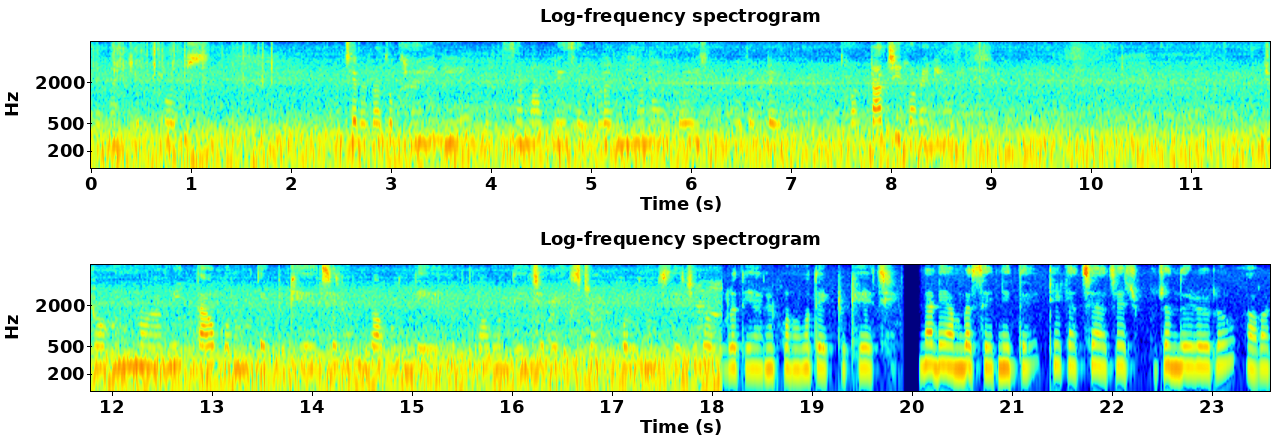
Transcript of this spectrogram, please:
এখানে ছিল ফ্রুটস ছেলেরা তো খাইনি বলতেছে, মা প্লিজ এগুলো নিও না এগুলো এই ওদের ধর টাচই করেনি ওরা। জঘন্য, আমি তাও কোনো মতো একটু খেয়েছিলাম, লবণ দিয়ে, লবণ দিয়েছিল এক্সট্রা গোলমরিচ দিয়েছিল, ওগুলো দিয়ে আমি কোনো মতো একটু খেয়েছি। নানি আমরা সিডনিতে, ঠিক আছে, আজ পর্যন্তই রইল। আবার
